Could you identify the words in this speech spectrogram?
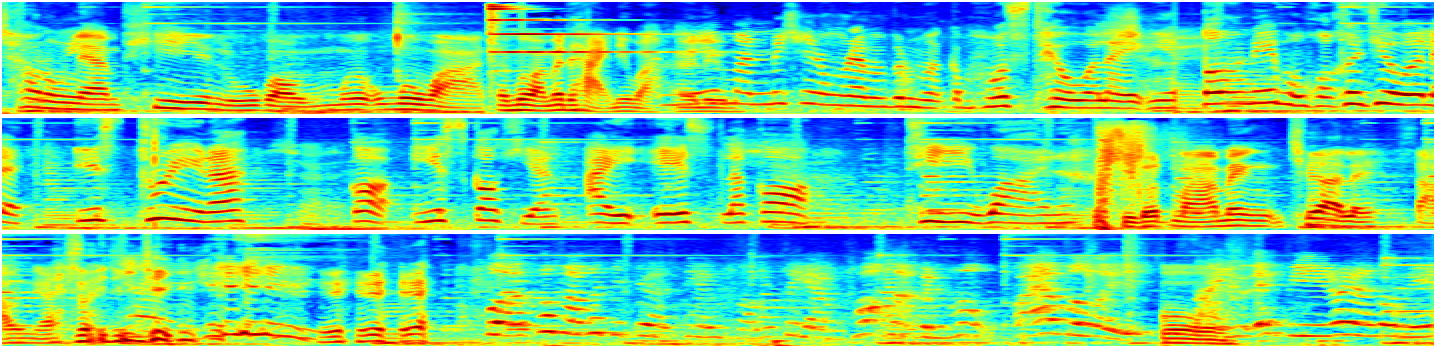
เช่าโรงแรมที่รู้เปล่าเมื่อเมื่อวานเออเมื่อวานไม่ได้ถ่ายนี่หว่าเออลืนี่ม มันไม่ใช่โรงแรมมันเป็นเหมือนกับโฮสเทลอะไรอย่างเงี้ย ใช่ ตรงนี้ผมขอขึ้นชื่อไว้เลย East Tree นะ ใช่ก็ East ก็เขียน I S แล้วก็ T Y นะ ขี่รถมาแม่งเชื่อเลย สาวเหนือสวยจริงๆ เปิดเข้ามาก็จะเจอเตียงสองเตียงเพราะมันเป็นห้อง Family โอ้ ใส่ USB ด้วยนะตรงนี้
